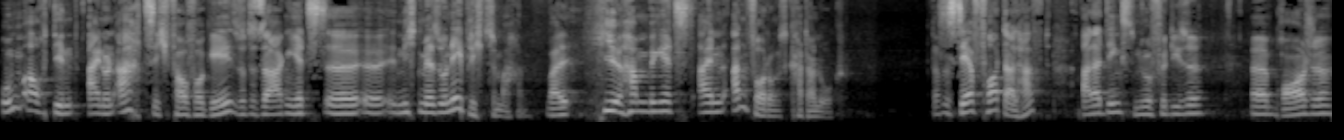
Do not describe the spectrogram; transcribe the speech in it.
um auch den 81 VVG sozusagen jetzt äh, äh, nicht mehr so neblig zu machen. Weil hier haben wir jetzt einen Anforderungskatalog. Das ist sehr vorteilhaft, allerdings nur für diese äh, Branche,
